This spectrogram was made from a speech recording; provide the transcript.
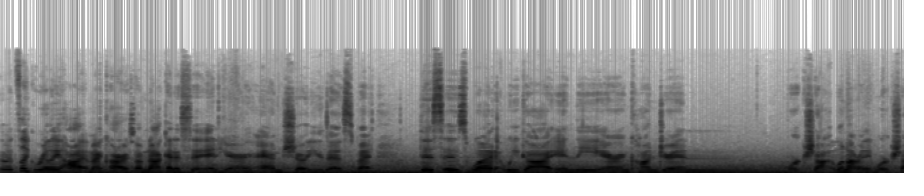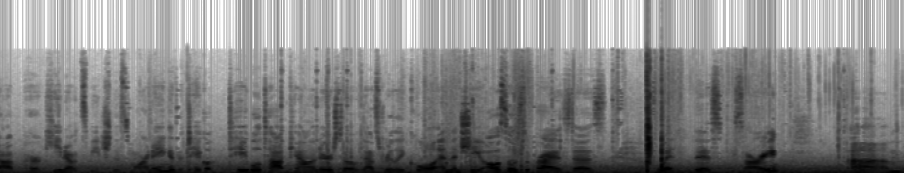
So it's like really hot in my car, so I'm not gonna sit in here and show you this, but this is what we got in the Erin Condren workshop, well not really workshop, her keynote speech this morning is a ta- tabletop calendar, so that's really cool. And then she also surprised us with this, sorry, um,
